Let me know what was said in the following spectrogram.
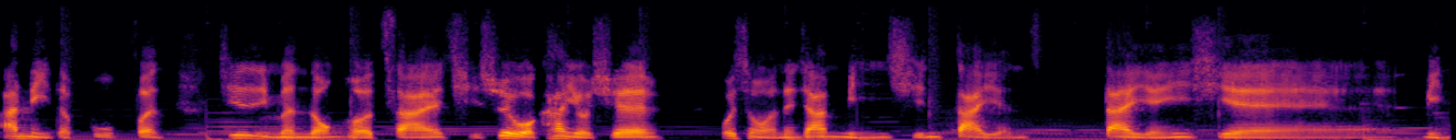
按你的部分，其实你们融合在一起。所以我看有些为什么人家明星代言代言一些名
